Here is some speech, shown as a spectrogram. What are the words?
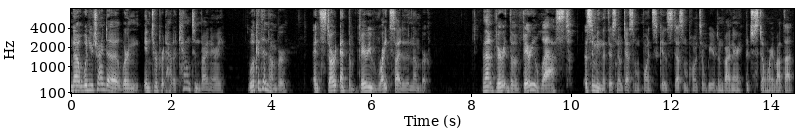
Now, when you're trying to learn interpret how to count in binary, look at the number and start at the very right side of the number. That very the very last assuming that there's no decimal points because decimal points are weird in binary, but just don't worry about that.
